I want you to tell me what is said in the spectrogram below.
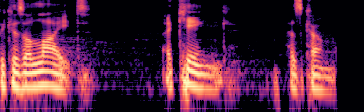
Because a light, a king, has come.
